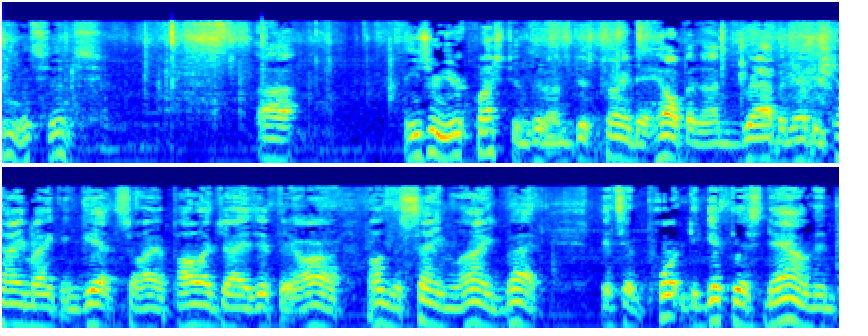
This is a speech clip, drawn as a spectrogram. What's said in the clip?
ooh, what's this? Uh, these are your questions, and I'm just trying to help, and I'm grabbing every time I can get. So I apologize if they are on the same line, but it's important to get this down. And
